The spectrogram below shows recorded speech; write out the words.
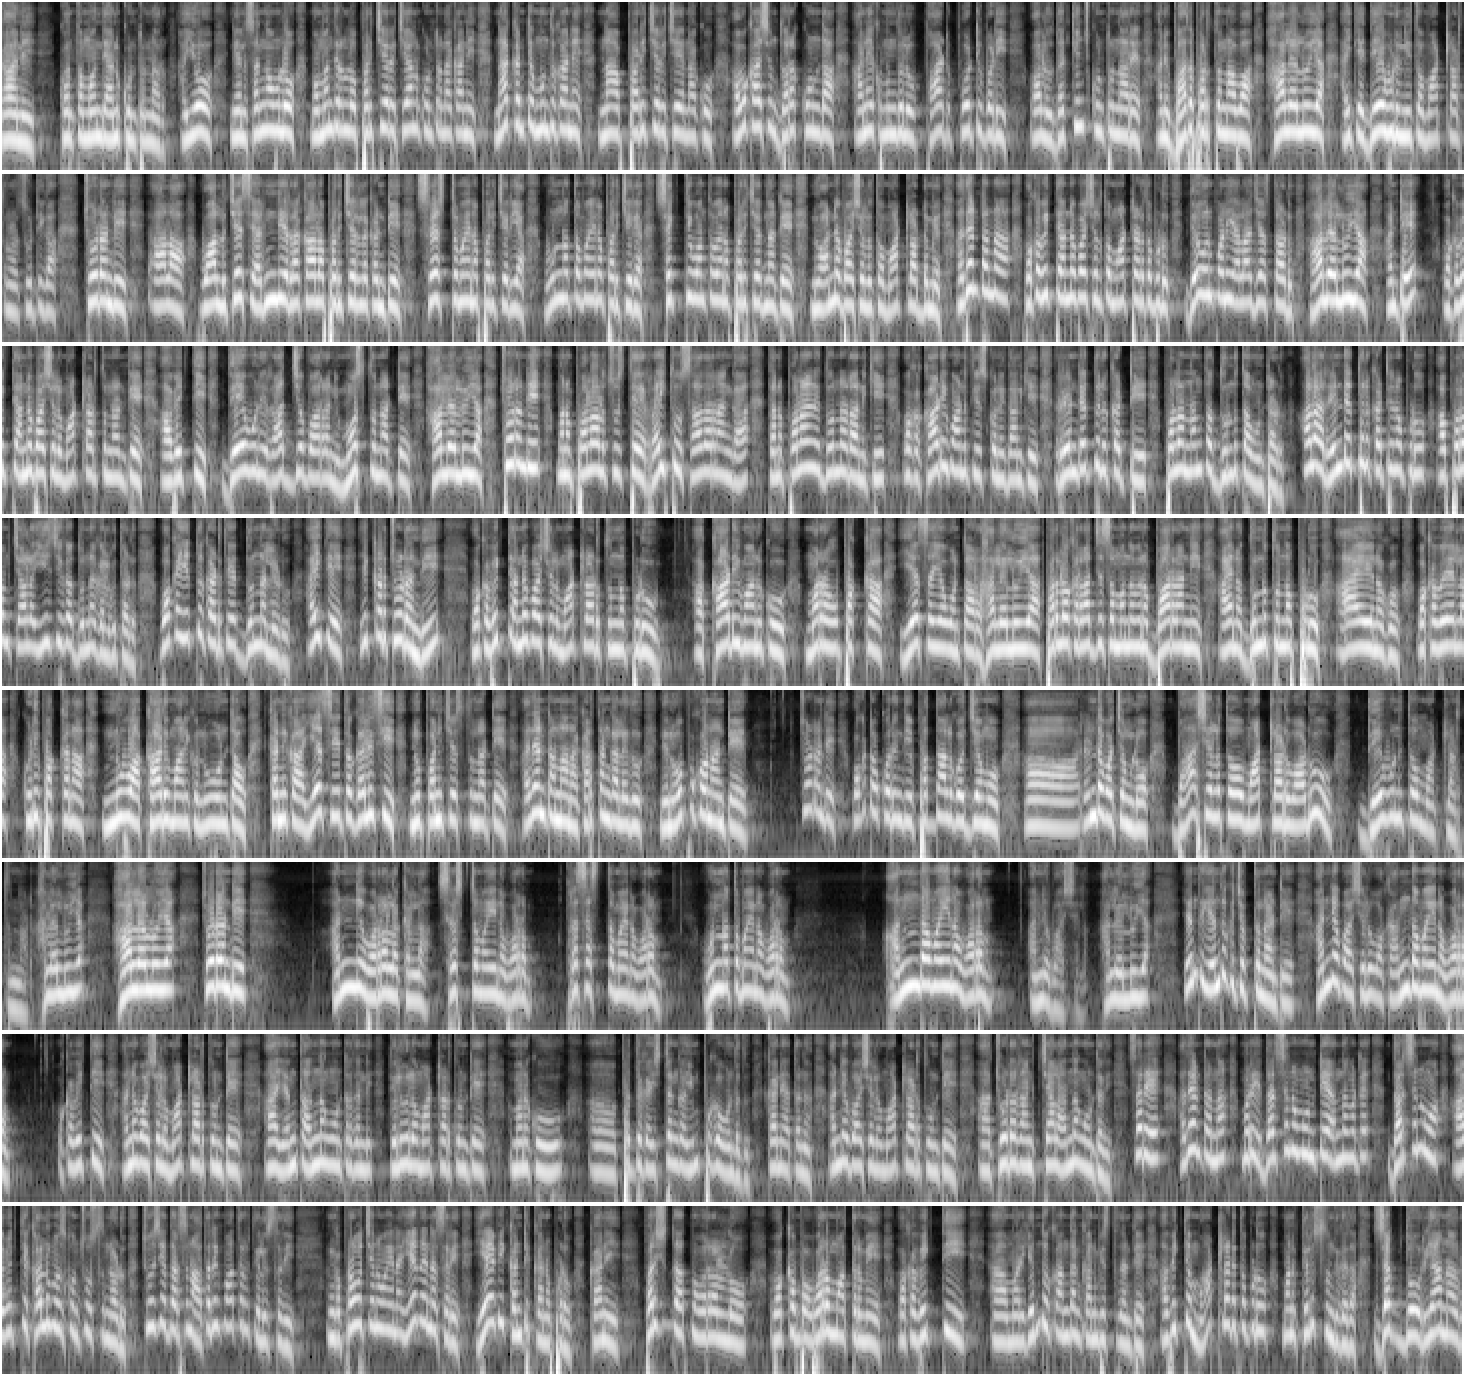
కానీ కొంతమంది అనుకుంటున్నారు అయ్యో నేను సంఘంలో మా మందిరంలో పరిచయం చేయాలనుకుంటున్నా కానీ నాకంటే ముందుగానే నా పరిచయం చేయ నాకు అవకాశం దొరకకుండా అనేక ముందులు పాటు పోటీపడి వాళ్ళు దక్కించుకుంటున్నారే అని బాధపడుతున్నావా? హాలెలుయ. అయితే దేవుడు నీతో మాట్లాడుతున్నాడు సూటిగా. చూడండి అలా వాళ్ళు చేసే అన్ని రకాల పరిచర్యల కంటే శ్రేష్టమైన పరిచర్య ఉన్నతమైన పరిచర్య శక్తివంతమైన పరిచర్య అంటే నువ్వు అన్య భాషలతో మాట్లాడడమే. అదేంటన్నా ఒక వ్యక్తి అన్య భాషలతో మాట్లాడేటప్పుడు దేవుని పని ఎలా చేస్తాడు? హాలెలుయ. అంటే ఒక వ్యక్తి అన్య భాషలు మాట్లాడుతున్నట్టే ఆ వ్యక్తి దేవుని రాజ్యభారాన్ని మోస్తున్నట్టే. హాలెలుయ చూడండి మనం పొలాలు చూస్తే రైతు సాధారణంగా తన పొలాన్ని దున్నడానికి ఒక కాడిమాను తీసుకొని దానికి రెండెద్దులు కట్టి పొలాన్నంతా దున్నుతూ ఉంటాడు. అలా రెండెద్దులు కట్టినప్పుడు ఆ పొలం చాలా ఈజీగా దున్నగలుగుతాడు. ఒక ఎద్దు కడితే దున్నలేడు. అయితే ఇక్కడ చూడండి ఒక వ్యక్తి అన్ని భాషలు మాట్లాడుతున్నప్పుడు ఆ కాడిమానుకు మరో పక్క ఏసయ్య ఉంటారు హలలుయ పరలోక రాజ్య సంబంధమైన భారాన్ని ఆయన దున్నుతున్నప్పుడు ఆయనకు ఒకవేళ కుడి పక్కన నువ్వు ఆ కాడిమానికి నువ్వు ఉంటావు. కనుక ఏసయ్యతో కలిసి నువ్వు పని చేస్తున్నట్టే. అదేంటన్నా నాకు అర్థం కాలేదు. నేను ఒప్పుకోనంటే చూడండి ఒకటో కొరింది పద్నాలుగో అధ్యాయము రెండవ వచనంలో భాషలతో మాట్లాడువాడు దేవునితో మాట్లాడుతున్నాడు. హలలుయ హలలుయ చూడండి అన్ని వరాలకల్లా శ్రేష్టమైన వరం ప్రశస్తమైన వరం ఉన్నతమైన వరం అందమైన వరం అన్య భాషలు. అల్లెలుయ్య ఎందుకు ఎందుకు చెప్తున్నా అంటే అన్య భాషలు ఒక అందమైన వరం. ఒక వ్యక్తి అన్ని భాషలో మాట్లాడుతుంటే ఆ ఎంత అందంగా ఉంటుందండి. తెలుగులో మాట్లాడుతుంటే మనకు పెద్దగా ఇష్టంగా ఇంపుగా ఉండదు. కానీ అతను అన్ని భాషలో మాట్లాడుతుంటే ఆ చూడడానికి చాలా అందంగా ఉంటుంది. సరే అదేంటన్నా మరి దర్శనం ఉంటే అందంగా ఉంటే దర్శనం ఆ వ్యక్తి కళ్ళు మూసుకొని చూస్తున్నాడు. చూసే దర్శనం అతనికి మాత్రం తెలుస్తుంది. ఇంకా ప్రవచనమైన ఏదైనా సరే ఏవి కంటికి కనపడవు. కానీ పరిశుద్ధాత్మ వరాల్లో ఒక వరం మాత్రమే ఒక వ్యక్తి ఆ, మనకి ఎందుకు అందం కనిపిస్తుంది అంటే ఆ వ్యక్తి మాట్లాడేటప్పుడు మనకు తెలుస్తుంది కదా జగ్ దో రియానా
